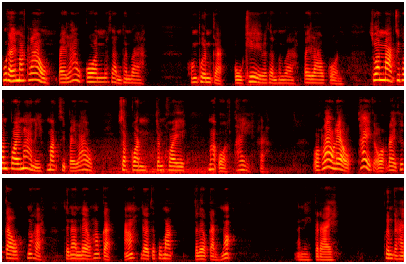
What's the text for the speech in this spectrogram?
ผู้ใดมักเล่าไปเล่าก่อนว่าสันเพิ่นว่า ของเพิ่นกะ โอเคว่าสันเพิ่นว่า ไปลาวก่อน ส่วนมากที่เพิ่นปล่อยมานี่ มักสิไปเล่าสะก่อนจังคอยมาออกไทยค่ะ ออกเล่าแล้วไทยก็ออกได้คือเก่าเนาะค่ะฉะนั้นแล้วเฮากะอ้าแล้วแต่ผู้มักก็แล้วกันเนาะอันนี้ก็ได้ พิ่นก็ให้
